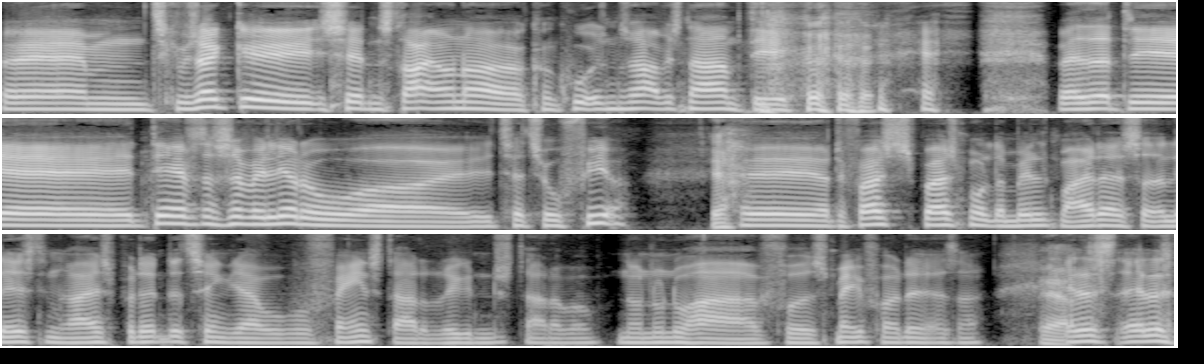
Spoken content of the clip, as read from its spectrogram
det. Øhm, skal vi så ikke uh, sætte en streg under konkursen, så har vi snart om det. Hvad hedder det? Derefter så vælger du at uh, tage til 4 Ja. Øh, og det første spørgsmål, der meldte mig, da jeg sad og læste din rejse på den, der tænkte jeg, hvor fanden starter du ikke en ny starter når nu du har fået smag for det. Altså, ja. alle, alle,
